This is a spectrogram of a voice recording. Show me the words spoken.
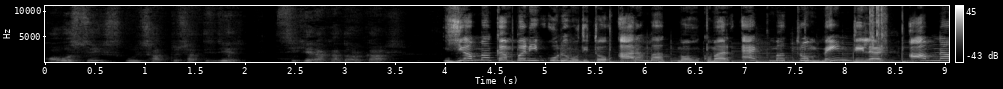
অবশ্যই স্কুল ছাত্রছাত্রীদের শিখে রাখা দরকার। ইয়াম্মা কোম্পানি অনুমোদিত আরামবাগ মহকুমার একমাত্র main dealer Amna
